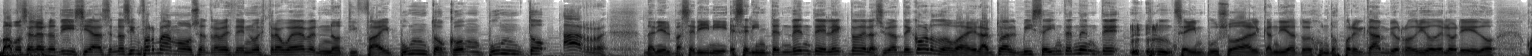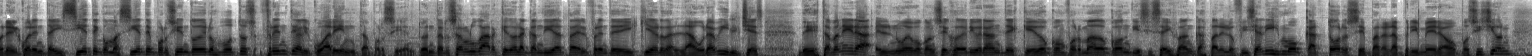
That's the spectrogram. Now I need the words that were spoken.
Vamos a las noticias. Nos informamos a través de nuestra web notify.com.ar. Daniel Pacerini es el intendente electo de la ciudad de Córdoba. El actual viceintendente se impuso al candidato de Juntos por el Cambio, Rodrigo de Loredo, con el 47,7% de los votos frente al 40%. En tercer lugar quedó la candidata del Frente de Izquierda, Laura Vilches. De esta manera, el nuevo Consejo Deliberante quedó conformado con 16 bancas para el oficialismo, 14 para la primera oposición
